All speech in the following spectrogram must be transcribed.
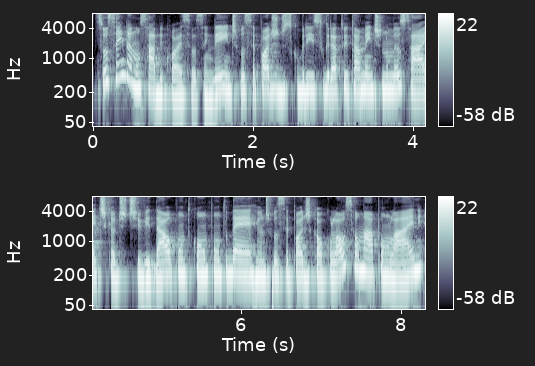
Se você ainda não sabe qual é seu ascendente, você pode descobrir isso gratuitamente no meu site, que é o titividal.com.br, onde você pode calcular o seu mapa online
